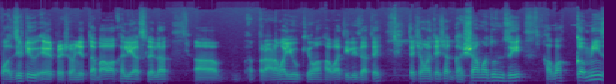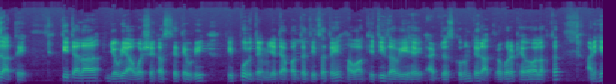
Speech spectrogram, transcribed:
पॉझिटिव्ह एअर प्रेशर म्हणजे दबावाखाली असलेलं प्राणवायू किंवा हवा दिली जाते. त्याच्यामुळे त्याच्या घशामधून जी हवा कमी जाते ती त्याला जेवढी आवश्यक असते तेवढी ती पुरते. म्हणजे त्या पद्धतीचं ते हवा किती जावी हे ॲडजस्ट करून ते रात्रभर ठेवावं लागतं आणि हे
